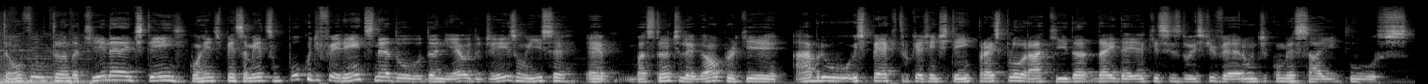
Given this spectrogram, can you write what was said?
Então, voltando aqui, né, a gente tem correntes de pensamentos um pouco diferentes, né, do Daniel e do Jason, e isso é, é bastante legal porque abre o espectro que a gente tem para explorar aqui da, da ideia que esses dois tiveram de começar aí os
